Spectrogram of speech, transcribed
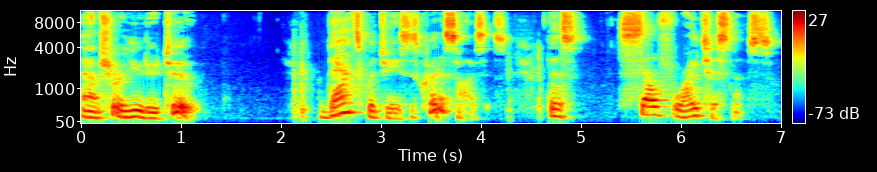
and I'm sure you do too. That's what Jesus criticizes this self righteousness.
